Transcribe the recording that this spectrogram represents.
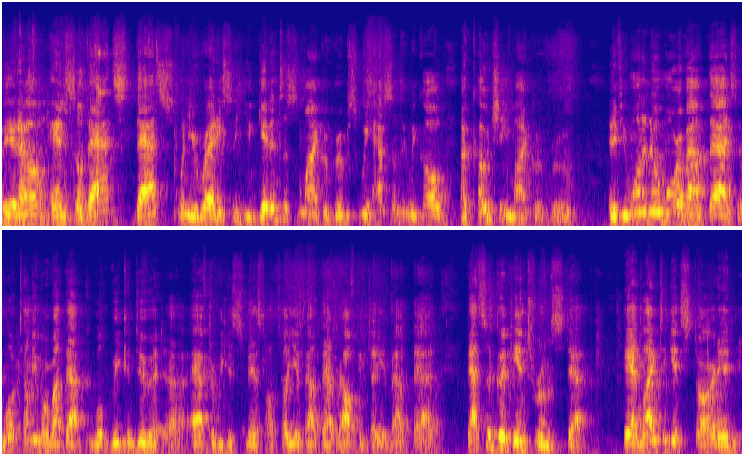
You know, and so that's, that's when you're ready. So you get into some microgroups. We have something we call a coaching microgroup. And if you want to know more about that, you say, well, tell me more about that. Well, we can do it uh, after we dismiss. I'll tell you about that. Ralph can tell you about that. That's a good interim step. Hey, I'd like to get started,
